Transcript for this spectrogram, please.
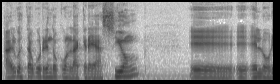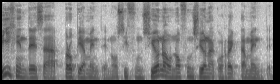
algo está ocurriendo con la creación, eh, el origen de esa propiamente, ¿no? Si funciona o no funciona correctamente,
